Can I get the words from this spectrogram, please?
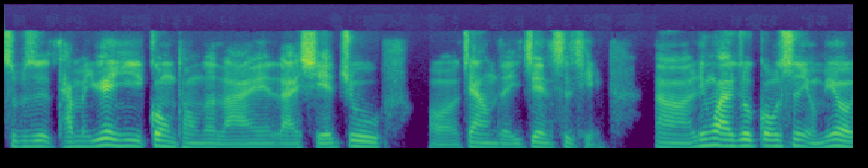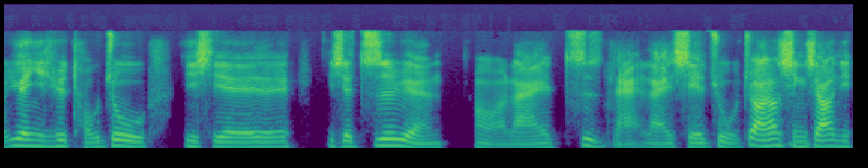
是不是他们愿意共同的来来协助哦这样的一件事情？那另外一个公司有没有愿意去投注一些一些资源哦来自来来协助？就好像行销，你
